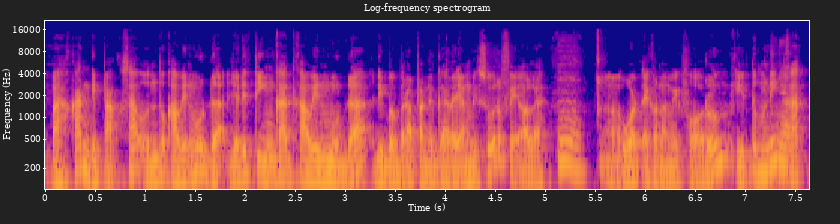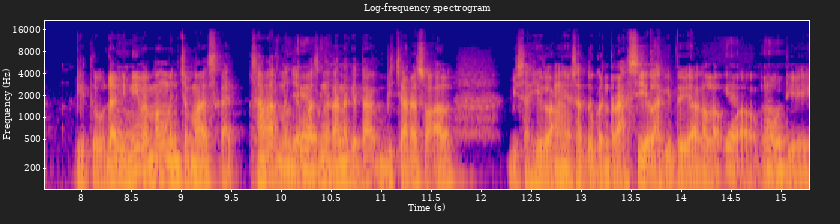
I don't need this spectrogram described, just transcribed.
bahkan dipaksa untuk kawin muda. Jadi tingkat kawin muda di beberapa negara yang disurvei oleh hmm. uh, World Economic Forum itu meningkat ya. gitu. Dan hmm. ini memang mencemaskan, sangat mencemaskan okay, karena kita bicara soal bisa hilangnya satu generasi lah gitu ya kalau ya. uh, mau hmm. di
